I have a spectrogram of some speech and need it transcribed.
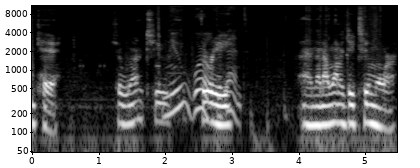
Okay. So one, two, New world three, event. and then I want to do two more.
